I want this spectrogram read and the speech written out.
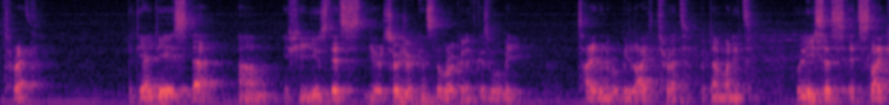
thread. But the idea is that um, if you use this, your serger can still work with it because it will be tight and it will be light thread, but then when it releases, it's like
